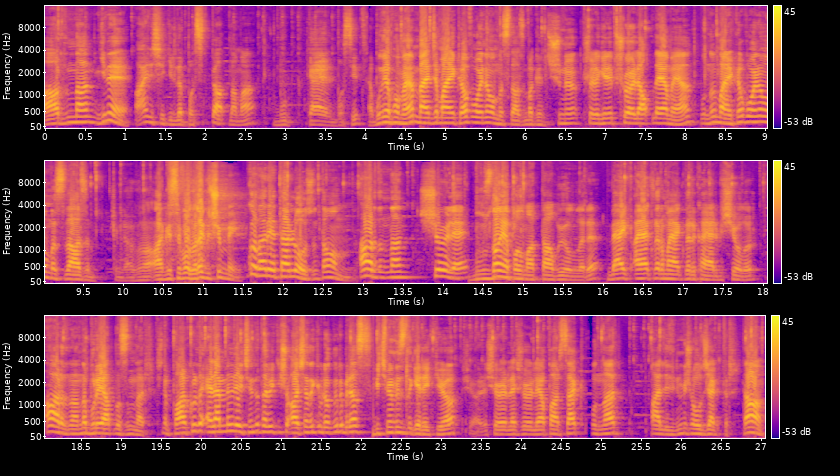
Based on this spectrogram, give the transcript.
Ardından yine aynı şekilde basit bir atlama. Bu gayet basit. Ya bunu yapamayan bence Minecraft oynamaması lazım. Bakın şunu şöyle gelip şöyle atlayamayan bunu Minecraft oynamaması lazım. Şimdi bunu agresif olarak düşünmeyin. Bu kadar yeterli olsun tamam mı? Ardından şöyle buzdan yapalım hatta bu yolları. Belki ayaklarım ayakları kayar bir şey olur. Ardından da buraya atlasınlar. Şimdi parkurda elenmeler için de tabii ki şu aşağıdaki blokları biraz biçmemiz de gerekiyor. Şöyle şöyle şöyle yaparsak bunlar halledilmiş olacaktır. Tamam.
